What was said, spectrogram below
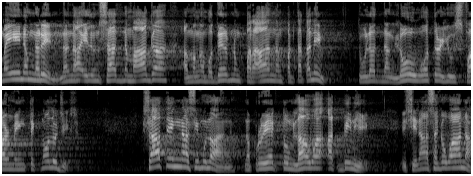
mainam na rin na nailunsad na maaga ang mga modernong paraan ng pagtatanim tulad ng low water use farming technologies. Sa ating nasimulan na proyektong Lawa at Binhi, isinasagawa na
